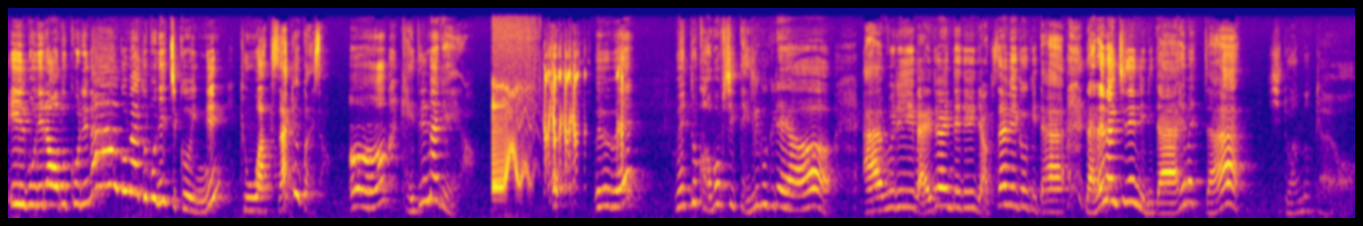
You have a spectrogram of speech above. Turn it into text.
일본의 러브콜을 마구마구 보내주고 있는 교학사 교과서 어 걔들 말이에요 왜 왜 왜? 왜 또 겁없이 데리고 그래요? 아무리 말도 안 되는 역사 왜곡이다, 나라 망치는 일이다 해봤자 시도 안 먹혀요.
